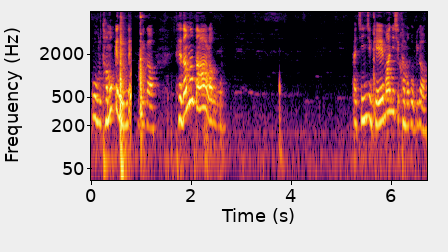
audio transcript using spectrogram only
오, 우리 다 먹겠는데? 우리가 대단하다라고. 아 진심 개 많이씩 다 먹어 우리가.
